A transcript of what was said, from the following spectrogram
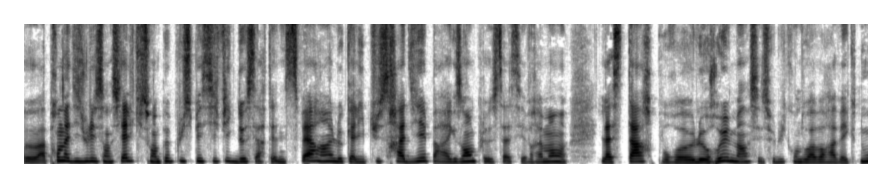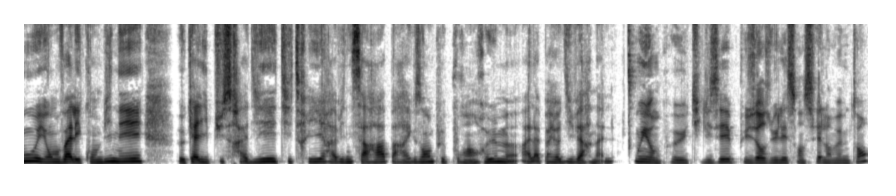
Euh, après, on a des huiles essentielles qui sont un peu plus spécifiques de certaines sphères. hein. L'eucalyptus radié, par exemple, ça, c'est vraiment la star pour euh, le rhume. hein. C'est celui qu'on doit avoir avec nous et on va les combiner. Eucalyptus radié, titri, ravinsara, par exemple, pour un rhume à la période hivernale. Oui, on peut utiliser plusieurs huiles essentielles en même temps.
